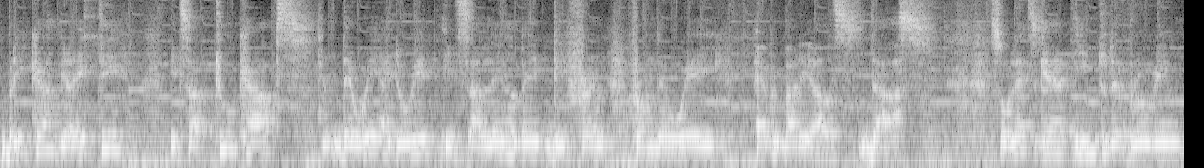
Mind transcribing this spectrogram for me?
Brikka Bialetti. It's a two cups. The way I do it, it's a little bit different from the way everybody else does. So let's get into the brewing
